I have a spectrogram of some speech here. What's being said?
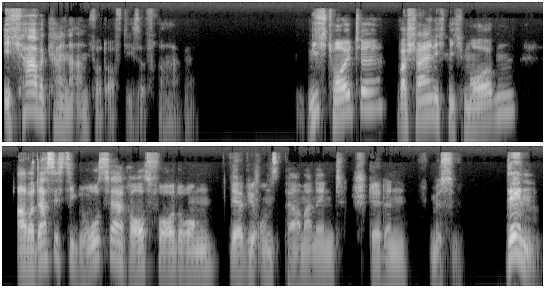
Ich habe keine Antwort auf diese Frage. Nicht heute, wahrscheinlich nicht morgen, aber das ist die große Herausforderung, der wir uns permanent stellen müssen. Denn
